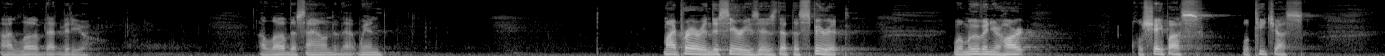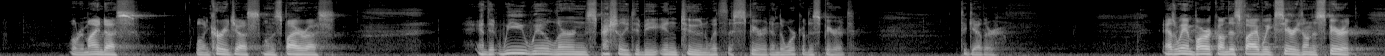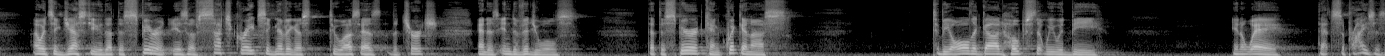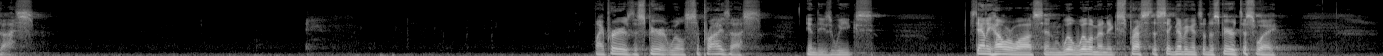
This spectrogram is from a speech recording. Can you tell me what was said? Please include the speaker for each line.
Speaker 1: I love that video. I love the sound of that wind. My prayer in this series is that the Spirit will move in your heart, will shape us, will teach us, will remind us, will encourage us, will inspire us, and that we will learn especially to be in tune with the Spirit and the work of the Spirit together. As we embark on this five week series on the Spirit, I would suggest to you that the Spirit is of such great significance to us as the church and as individuals that the Spirit can quicken us to be all that God hopes that we would be in a way that surprises us. My prayer is the Spirit will surprise us in these weeks. Stanley Hauerwas and Will Willimon express the significance of the Spirit this way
